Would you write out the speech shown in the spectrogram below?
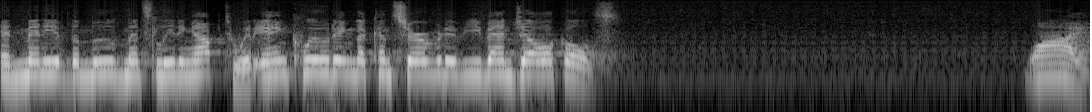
in many of the movements leading up to it, including the conservative evangelicals. Why?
